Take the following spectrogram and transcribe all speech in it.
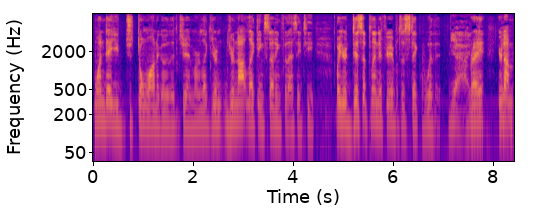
one day you just don't want to go to the gym or like you're you're not liking studying for the SAT but you're disciplined if you're able to stick with it Yeah, I right you're Yeah. not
